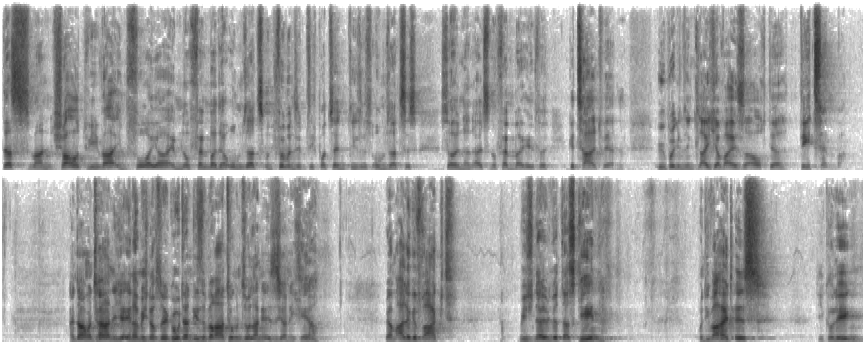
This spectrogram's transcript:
dass man schaut, wie war im Vorjahr im November der Umsatz, und 75% dieses Umsatzes sollen dann als Novemberhilfe gezahlt werden. Übrigens in gleicher Weise auch der Dezember. Meine Damen und Herren, ich erinnere mich noch sehr gut an diese Beratungen. So lange ist es ja nicht her. Wir haben alle gefragt, wie schnell wird das gehen? Und die Wahrheit ist, die Kollegen,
